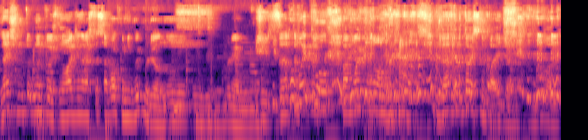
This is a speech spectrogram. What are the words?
иначе, ну, то- ну, то есть, ну, один раз ты собаку не выгулил, ну, блин, завтра Помой пол. Помой пол. Завтра точно пойдет. Вот.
